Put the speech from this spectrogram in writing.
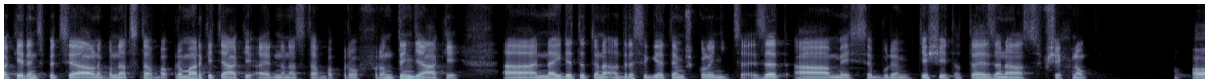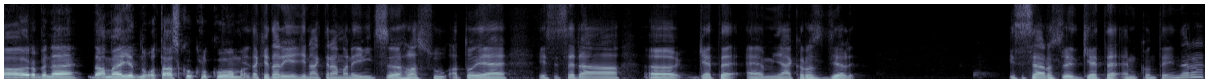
pak jeden speciál nebo nadstavba pro marketáky a jedna nadstavba pro frontendáky. Najdete to na adrese gtmškolení.cz a my se budeme těšit a to je za nás všechno. A Robine, dáme jednu otázku klukům. Tak je tady jediná, která má nejvíc eh, hlasů a to je, jestli se dá uh, GTM nějak rozdělit, jestli se dá rozdělit GTM kontejner,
